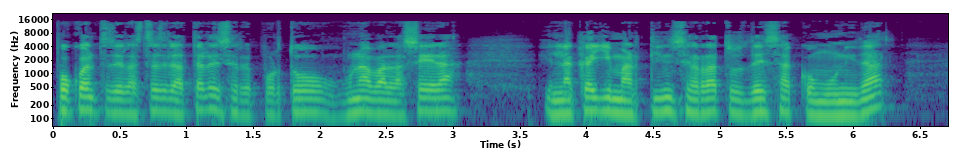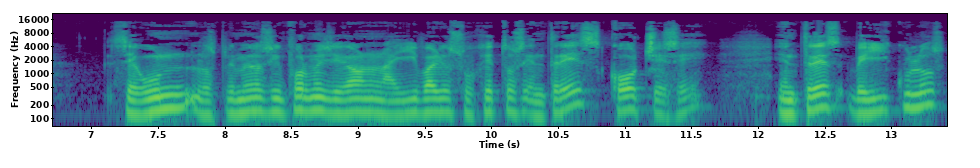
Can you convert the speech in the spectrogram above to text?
Poco antes de las 3 de la tarde se reportó una balacera en la calle Martín Cerratos de esa comunidad según los primeros informes, llegaron ahí varios sujetos en tres coches, ¿eh? en tres vehículos.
